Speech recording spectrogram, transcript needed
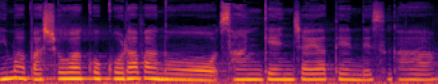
今場所はここラバの三軒茶屋店ですが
